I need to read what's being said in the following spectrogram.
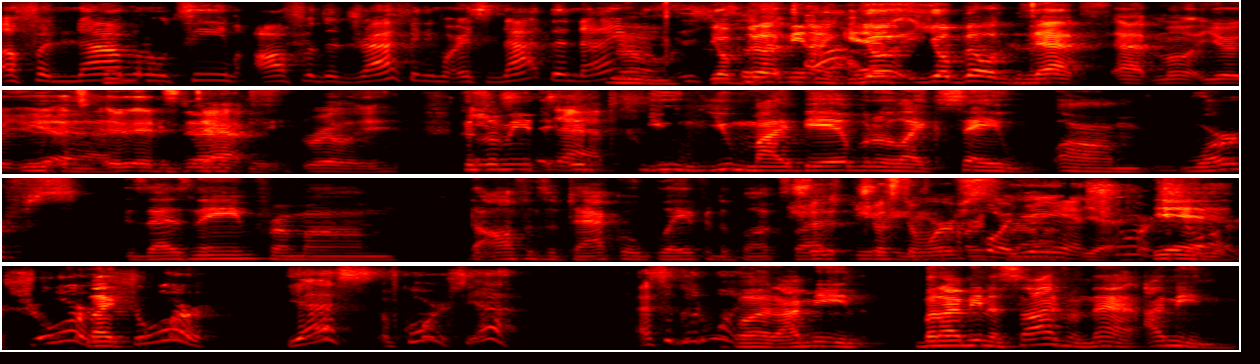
a phenomenal team off of the draft anymore. It's not the 90s. No. It's You'll just build. I mean, I you'll you'll build depth at mo. You're, you it's Yeah, it, it's exactly. depth really. Because I mean, it, you you might be able to like say um Wirfs is that his name from um the offensive tackle who played for the Bucks Tr- last year. Tristan was Wirfs? Sure, yeah, yeah, Yeah. sure, Yeah. sure, sure, Like- sure. Yes, of course, yeah. That's a good one. But I mean, but I mean, aside from that, I mean,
